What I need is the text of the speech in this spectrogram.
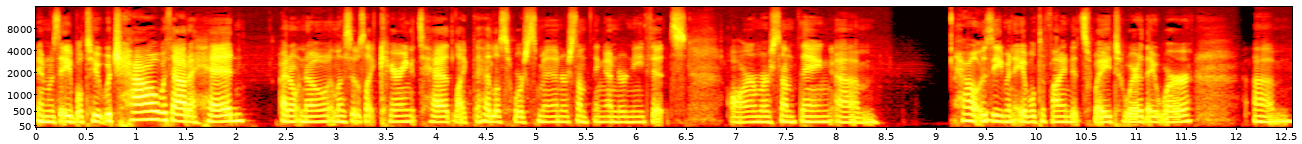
and was able to, which how without a head, I don't know, unless it was like carrying its head like the headless horseman or something underneath its arm or something. Um how it was even able to find its way to where they were. Um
